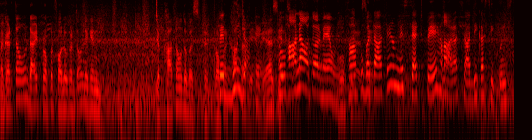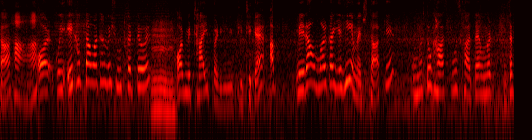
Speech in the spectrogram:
मैं करता हूँ डाइट प्रॉपर फॉलो करता हूँ लेकिन जब खाता हूँ तो बस फिर फिर प्रॉपर भूल जाते हैं। वो खाना होता है और मैं हूँ। हम आपको बताते हैं हमने सेट पे हमारा शादी का सीक्वेंस था। हाँ। और कोई एक हफ़्ता हुआ था हमें शूट करते हुए हम्म। और मिठाई पड़ी हुई थी ठीक है? अब मेरा उम्र का यही इमेज था कि उमर तो घास फूस खाता है उमर मतलब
